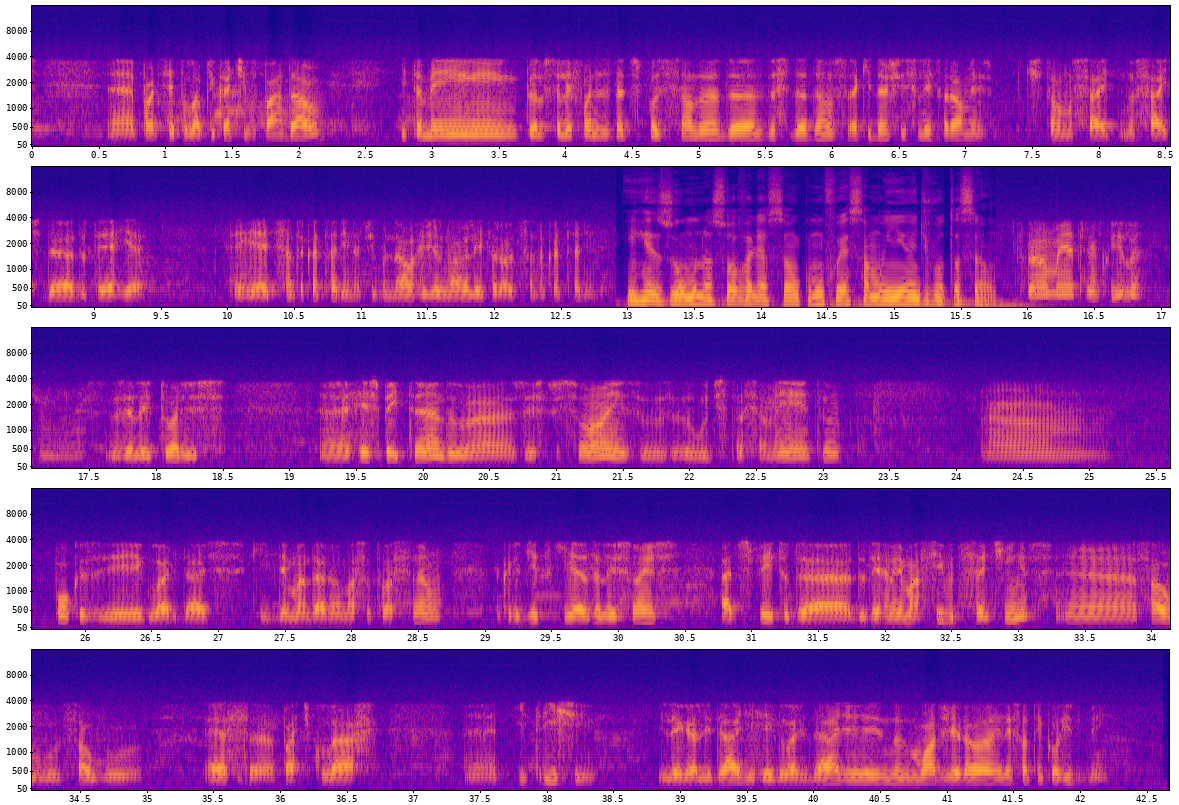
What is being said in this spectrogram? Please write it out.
é, pode ser pelo aplicativo Pardal e também pelos telefones à disposição da, da, dos cidadãos aqui da Justiça Eleitoral mesmo, que estão no site, no site da, do TRE. TRE de Santa Catarina, Tribunal Regional Eleitoral de Santa Catarina. Em resumo, na sua avaliação, como foi essa manhã de votação? Foi uma manhã tranquila, os eleitores é, respeitando as restrições, o distanciamento, hum, poucas irregularidades que demandaram a nossa atuação. Acredito que as eleições, a despeito da, do derrame massivo de Santinhos, é, salvo, salvo essa particular é, e triste ilegalidade, irregularidade, no modo geral a eleição tem corrido bem.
